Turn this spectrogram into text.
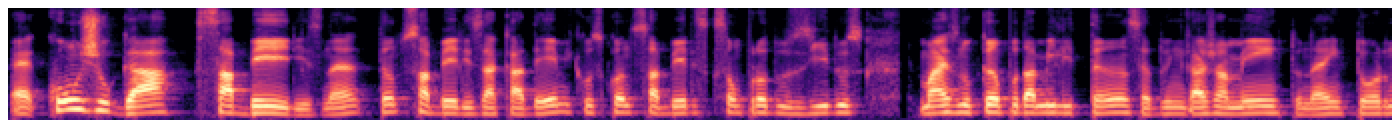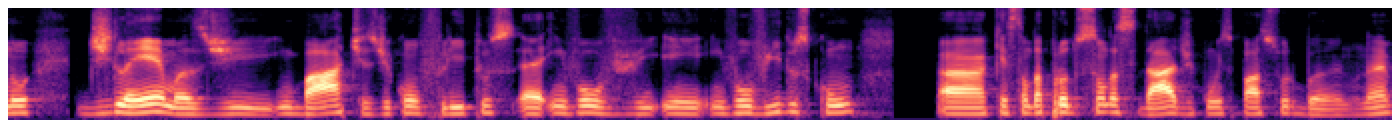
é, conjugar saberes, né? tanto saberes acadêmicos quanto saberes que são produzidos mais no campo da militância, do engajamento, né? em torno de dilemas, de embates, de conflitos é, envolvi envolvidos com a questão da produção da cidade com o espaço urbano, né?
